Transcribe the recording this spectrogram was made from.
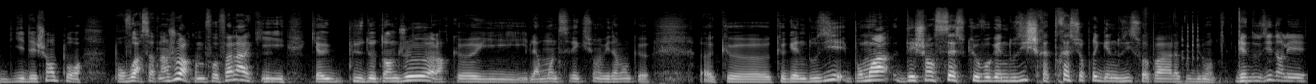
Didier Deschamps, pour, pour voir certains joueurs, comme Fofana, qui, qui a eu plus de temps de jeu, alors qu'il il a moins de sélection évidemment que, euh, que, que Gendouzi. Pour moi, Deschamps sait ce que vaut Gendouzi. Je serais très surpris que Gendouzi soit pas à la Coupe du Monde. Gendouzi dans les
